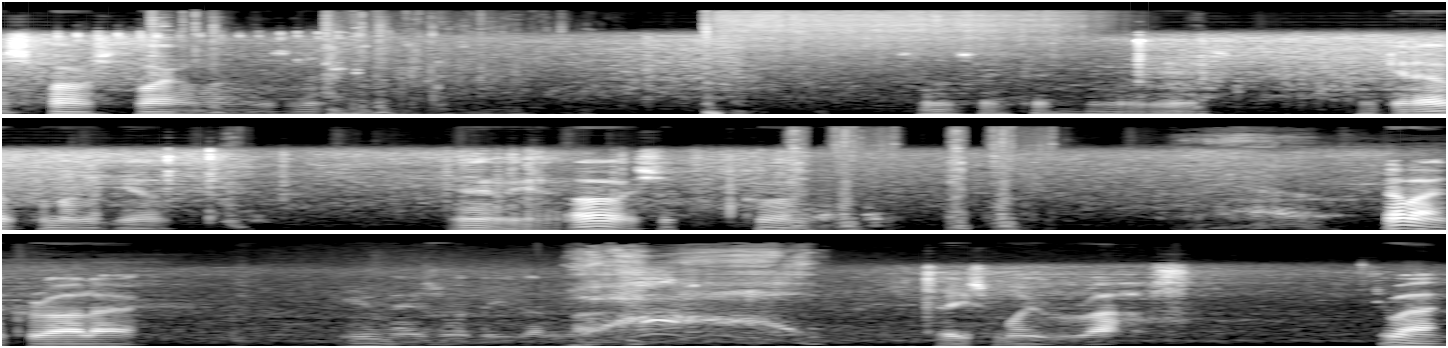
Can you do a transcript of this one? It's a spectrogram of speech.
Of those forest firewalls, isn't it? Sounds like. Get out. Come on, let me out. There we go. Oh, it's a crawler. Come on, crawler. You may as well be the last. Taste my wrath. Come on.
